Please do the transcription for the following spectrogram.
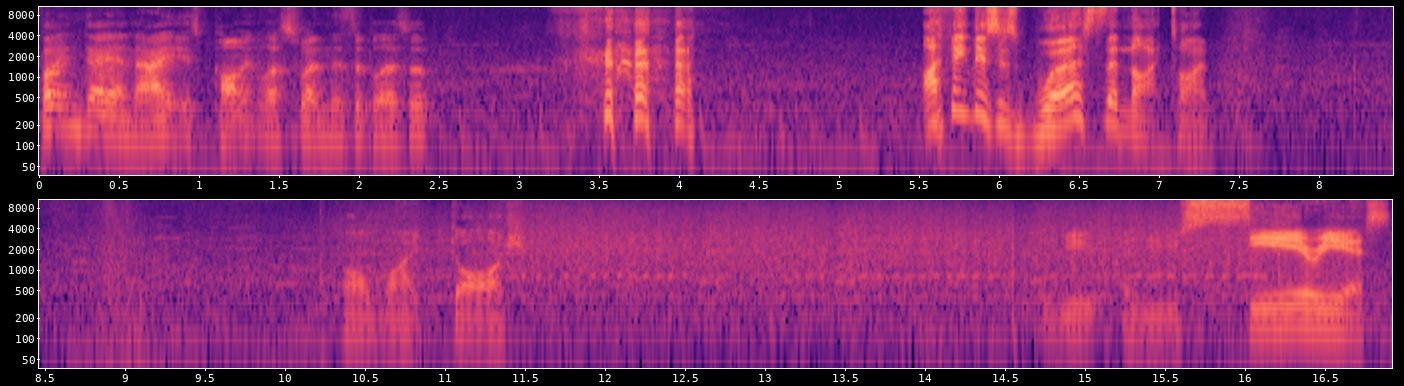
Putting day and night is pointless when there's a blizzard. I think this is worse than nighttime. Oh my gosh. Are you are you serious?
